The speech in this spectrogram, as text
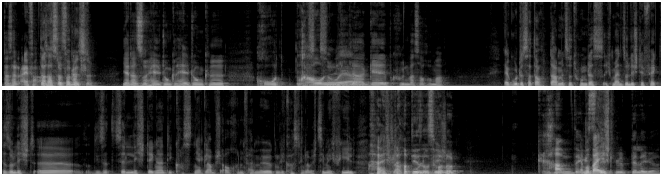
das ist halt einfach. Das hast du so ganz vermisst. schön- Ja, das ist so hell, dunkel, hell, dunkel, rot, braun, so, ja. lila, gelb, grün, was auch immer. Ja gut, das hat auch damit zu tun, dass, ich meine, so Lichteffekte, so Licht, äh, diese, diese Lichtdinger, die kosten ja, glaube ich, auch ein Vermögen. Die kosten, glaube ich, ziemlich viel. Aber ich glaube, dieses Holovision- Hologramm-Ding Ja, wobei ist nicht viel billiger.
